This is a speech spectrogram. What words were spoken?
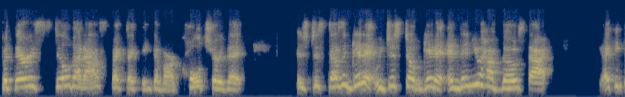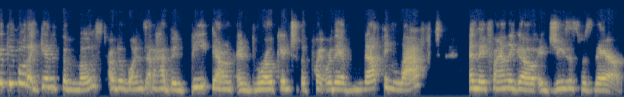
But there is still that aspect, I think, of our culture that is just doesn't get it. We just don't get it. And then you have those that I think the people that get it the most are the ones that have been beat down and broken to the point where they have nothing left and they finally go and Jesus was there.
